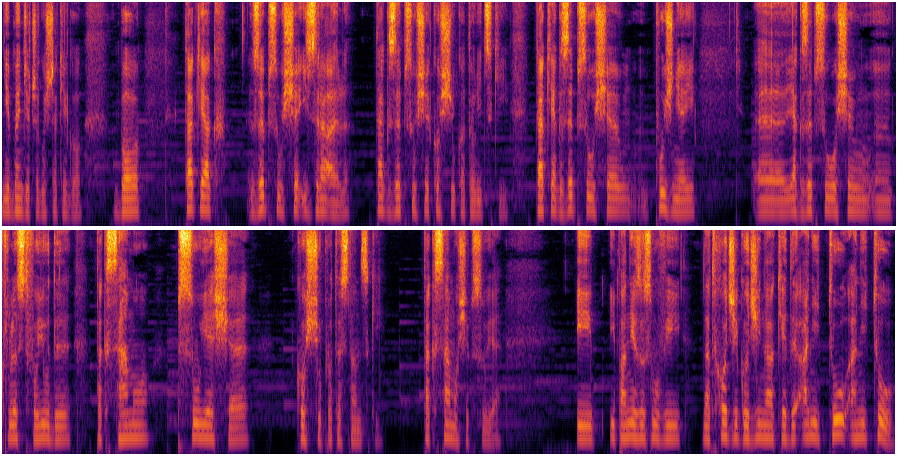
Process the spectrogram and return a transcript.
Nie będzie czegoś takiego, bo tak jak zepsuł się Izrael, tak zepsuł się Kościół katolicki, tak jak zepsuł się później, e, jak zepsuło się e, Królestwo Judy, tak samo psuje się Kościół protestancki. Tak samo się psuje. I, I Pan Jezus mówi: Nadchodzi godzina, kiedy ani tu, ani tu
